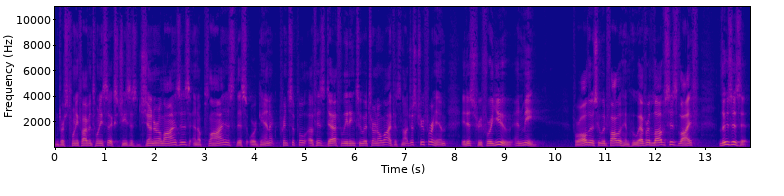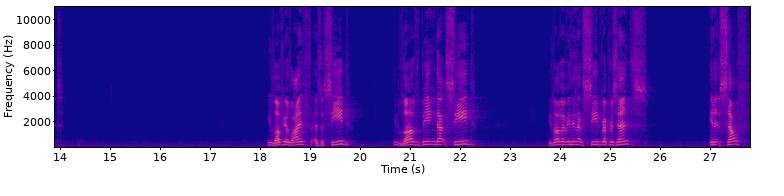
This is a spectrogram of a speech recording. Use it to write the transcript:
In verse 25 and 26, Jesus generalizes and applies this organic principle of his death leading to eternal life. It's not just true for him, it is true for you and me, for all those who would follow him. Whoever loves his life loses it. You love your life as a seed. You love being that seed. You love everything that seed represents in itself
